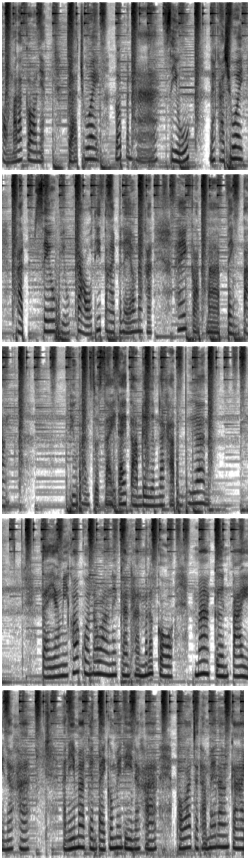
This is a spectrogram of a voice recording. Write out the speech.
ของมะละกอเนี่ยจะช่วยลดปัญหาสิวนะคะ ช่วยผัดเซลล์ผิวเก่าที่ตายไปแล้วนะคะ ให้กลับมาเปล่งปลั่ง ผิวพรรณสดใสได้ตามเดิมนะคะเพื่อนๆ แต่ยังมีข้อควรระวังในการทานมะละกอมากเกินไปนะคะ อันนี้มากเกินไปก็ไม่ดีนะคะ เพราะว่าจะทำให้ร่างกาย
